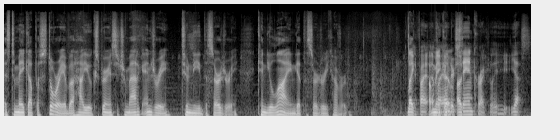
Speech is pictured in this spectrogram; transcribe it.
is to make up a story about how you experienced a traumatic injury to need the surgery. Can you lie and get the surgery covered? Like If I, if I a- a- understand correctly, yes.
